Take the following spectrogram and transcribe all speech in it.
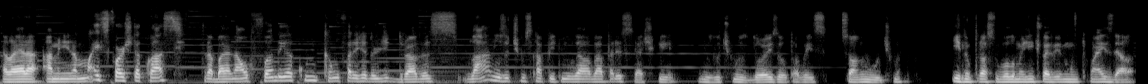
Ela era a menina mais forte da classe, trabalha na alfândega com um cão farejador de drogas. Lá nos últimos capítulos ela vai aparecer, acho que nos últimos dois, ou talvez só no último. E no próximo volume a gente vai ver muito mais dela.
